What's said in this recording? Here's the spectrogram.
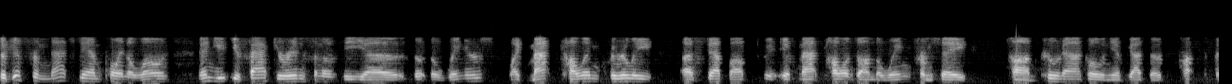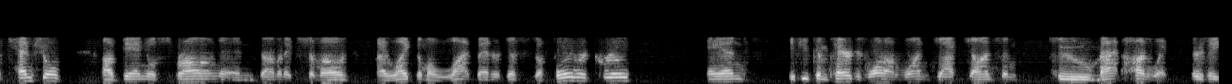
So just from that standpoint alone, then you, you factor in some of the, uh, the the wingers like Matt Cullen clearly a step up if Matt Cullen's on the wing from say Tom Kühnhackl, and you've got the potential of Daniel Sprong and Dominik Simon. I like them a lot better just as a forward crew. And if you compare just one on one Jack Johnson to Matt Hunwick, there's a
